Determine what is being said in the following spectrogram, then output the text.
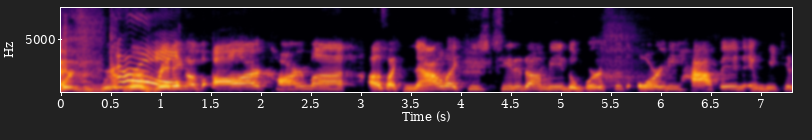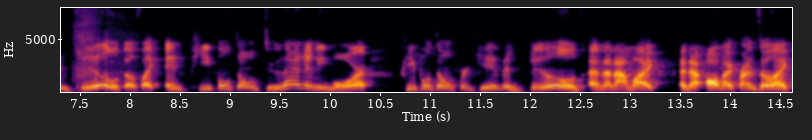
we're we're ridding of all our karma. I was like, now like he's cheated on me. The worst has already happened and we can build. I was like, and people don't do that anymore. People don't forgive and build. And then I'm like, and all my friends are like,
